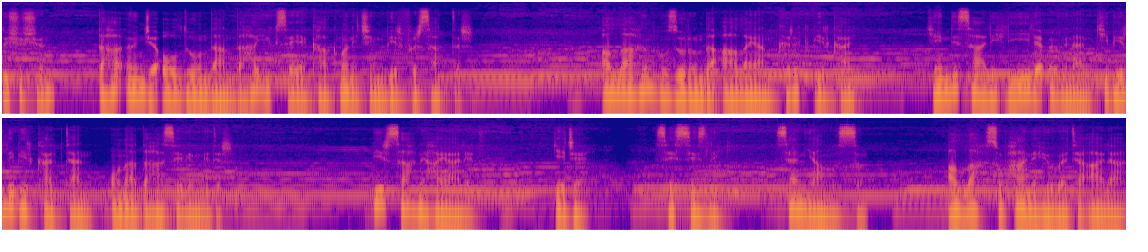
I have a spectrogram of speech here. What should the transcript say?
Düşüşün daha önce olduğundan daha yükseğe kalkman için bir fırsattır. Allah'ın huzurunda ağlayan kırık bir kalp, kendi salihliğiyle övünen kibirli bir kalpten ona daha sevimlidir. Bir sahne hayal et. Gece, sessizlik, sen yalnızsın. Allah subhanehu ve Teala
